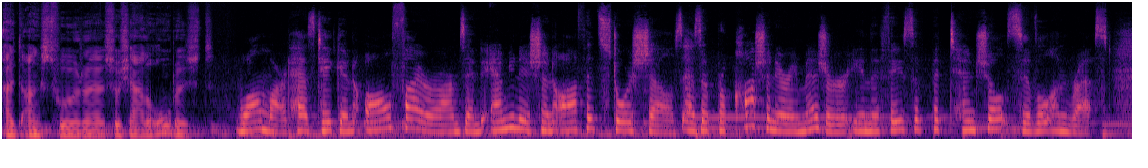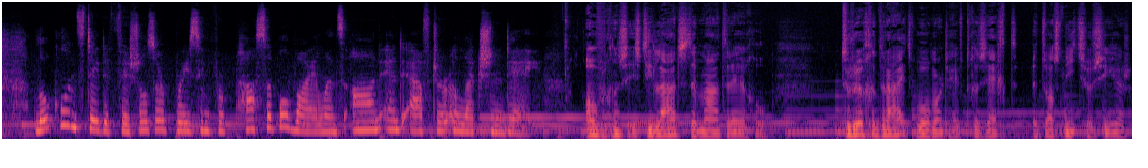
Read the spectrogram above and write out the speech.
uit angst voor uh, sociale onrust. Walmart has taken all firearms and ammunition off its store shelves as a precautionary measure in the face of potential civil unrest. Local and state officials are bracing for possible violence on and after election day. Overigens is die laatste maatregel teruggedraaid. Walmart heeft gezegd het was niet zozeer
